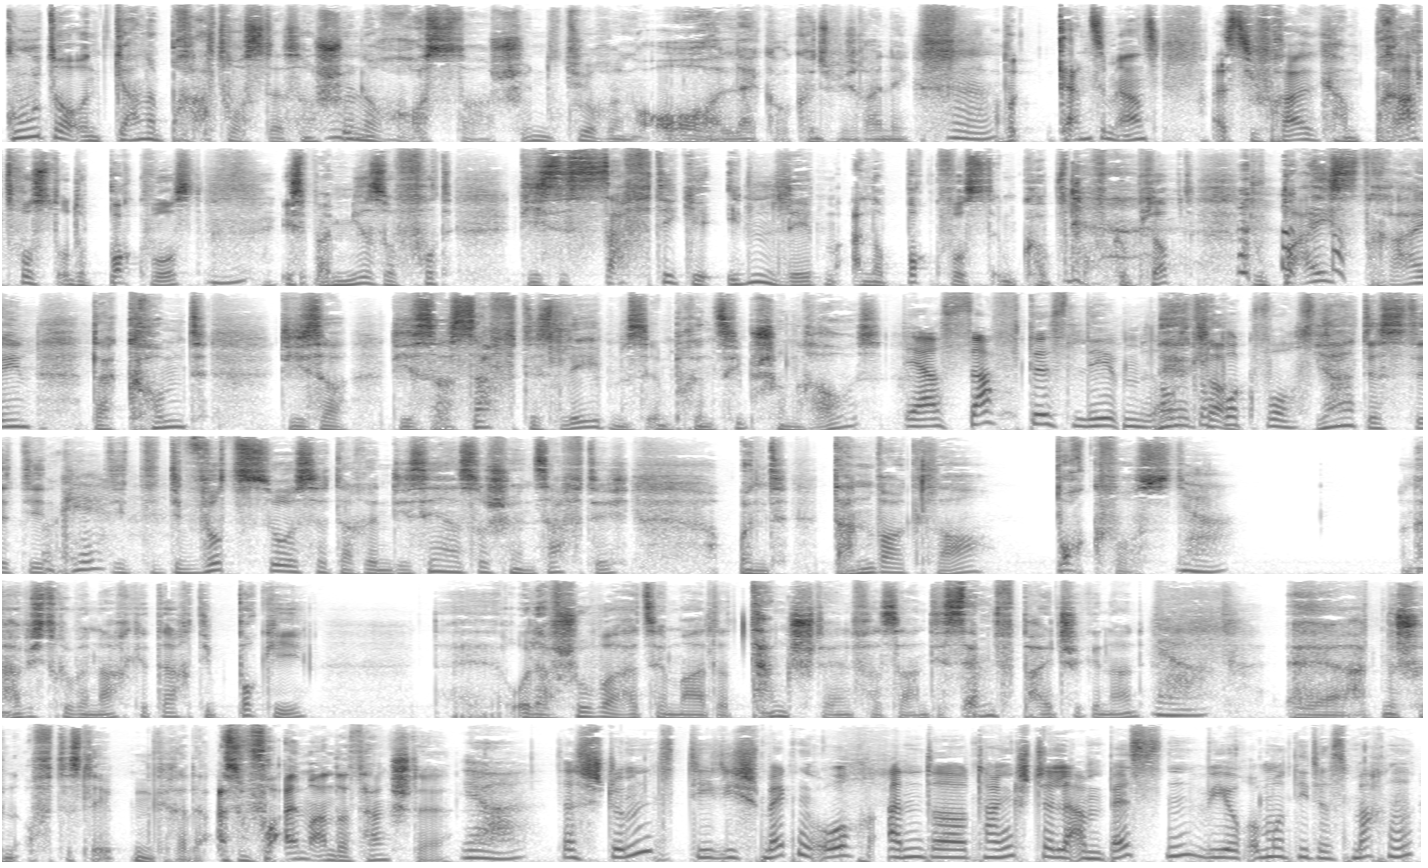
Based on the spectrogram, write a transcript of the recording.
guter und gerne Bratwurst essen. Schöne Mhm. Roster, schöne Thüringer. Oh, lecker, könnte ich mich reinlegen. Aber ganz im Ernst, als die Frage kam, Bratwurst oder Bockwurst, Mhm. ist bei mir sofort dieses saftige Innenleben einer Bockwurst im Kopf aufgeploppt. Du beißt rein, da kommt dieser, dieser Saft des Lebens im Prinzip schon raus. Der Saft des Lebens aus Ja, der klar. Bockwurst. Ja, das, die, die, Okay. die, die, die Würzsoße darin, die sind ja so schön saftig. Und dann war klar, Bockwurst. Ja. Und da habe ich drüber nachgedacht, die Bocki, äh, Olaf Schuber hat ja mal der Tankstellenversagen, die Senfpeitsche genannt, Ja. äh, hat mir schon oft das Leben gerettet. Also vor allem an der Tankstelle. Ja, das stimmt. Die, die schmecken auch an der Tankstelle am besten, wie auch immer die das machen.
